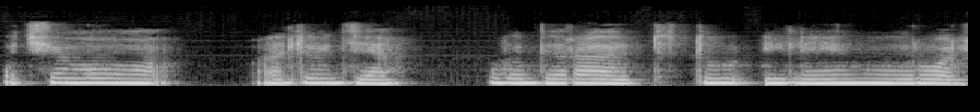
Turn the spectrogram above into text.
Почему люди выбирают ту или иную роль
